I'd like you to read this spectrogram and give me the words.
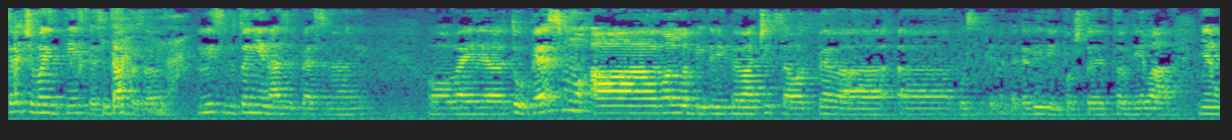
Sreće mojeg djetinjstva, se tako zove? Mislim da to nije naziv pesme, ali ovaj, e, tu pesmu, a volila bih da mi pevačica otpeva uh, Pustite me da ga vidim, pošto je to bila njemu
